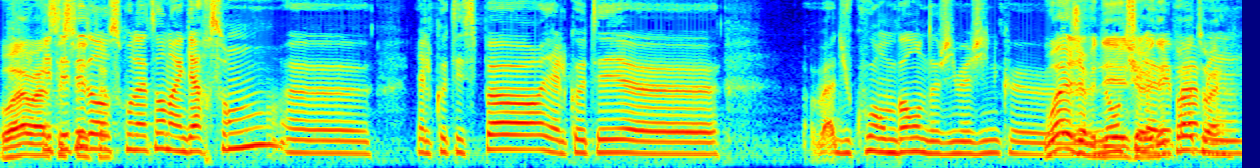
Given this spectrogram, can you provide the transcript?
ouais, ouais, Et c'est t'étais dans ce qu'on attend d'un garçon. Il y a le côté sport, il y a le côté. bah, du coup, en bande, j'imagine que. Ouais, j'avais des- des potes, pas, ouais. mais...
